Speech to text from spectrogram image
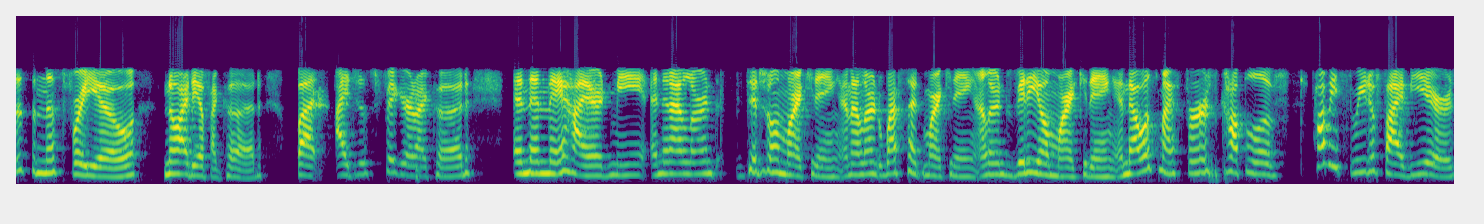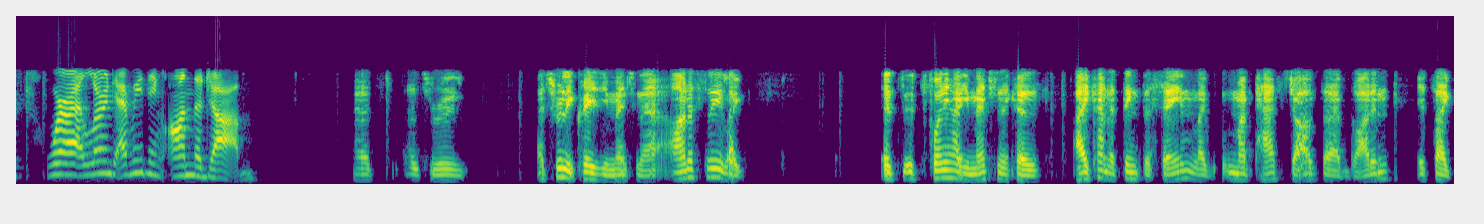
this, and this for you. No idea if I could, but I just figured I could. And then they hired me, and then I learned digital marketing, and I learned website marketing, I learned video marketing, and that was my first couple of probably three to five years where I learned everything on the job. That's that's really that's really crazy you mention that. Honestly, like it's it's funny how you mention it because I kind of think the same. Like my past jobs that I've gotten, it's like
